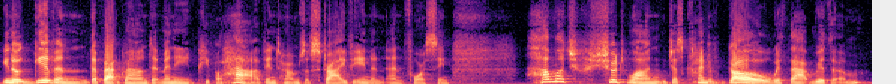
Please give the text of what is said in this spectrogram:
you know, given the background that many people have in terms of striving and, and forcing, how much should one just kind of go with that rhythm?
